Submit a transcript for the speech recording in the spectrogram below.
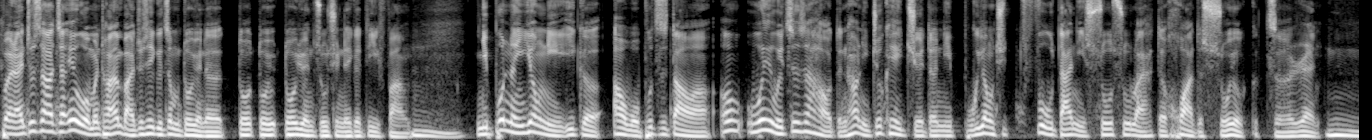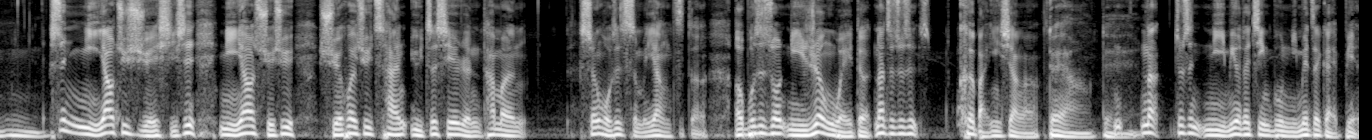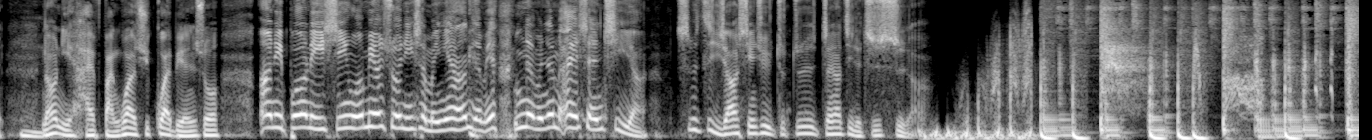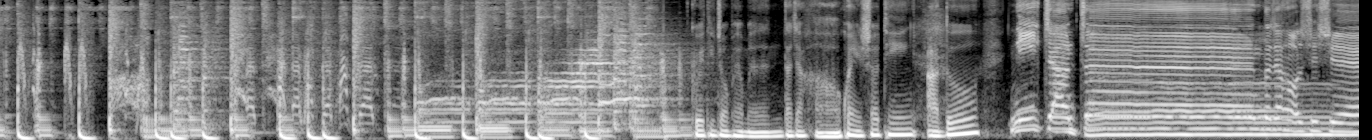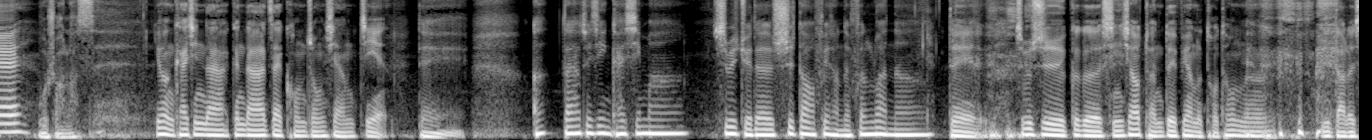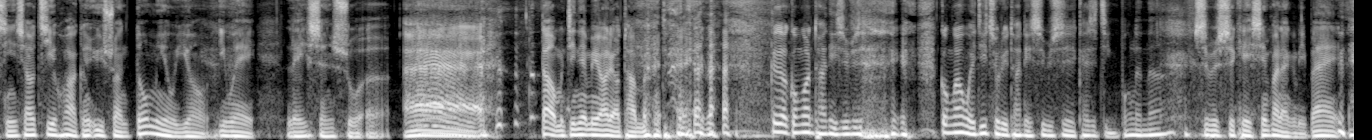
本来就是要这样，因为我们台湾本来就是一个这么多元的多多多元族群的一个地方。嗯，你不能用你一个哦，我不知道啊，哦，我以为这是好的，然后你就可以觉得你不用去负担你说出来的话的所有责任。嗯嗯，是你要去学习，是你要学去学会去参与这些人他们生活是什么样子的，而不是说你认为的，那这就是。刻板印象啊，对啊，对，那就是你没有在进步，你没有在改变，嗯、然后你还反过来去怪别人说啊，你玻璃心，我没有说你什么样怎么样，你怎么那么爱生气呀、啊？是不是自己就要先去就就是增加自己的知识啊？各位听众朋友们，大家好，欢迎收听阿都，你讲真。大家好，谢谢，我是阿拉斯，又很开心大家跟大家在空中相见。对，啊，大家最近开心吗？是不是觉得世道非常的纷乱呢？对，是不是各个行销团队非常的头痛呢？你打的行销计划跟预算都没有用，因为雷神索尔。哎，但我们今天没有要聊他们。对，各个公关团体是不是公关危机处理团体是不是开始紧绷了呢？是不是可以先放两个礼拜？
